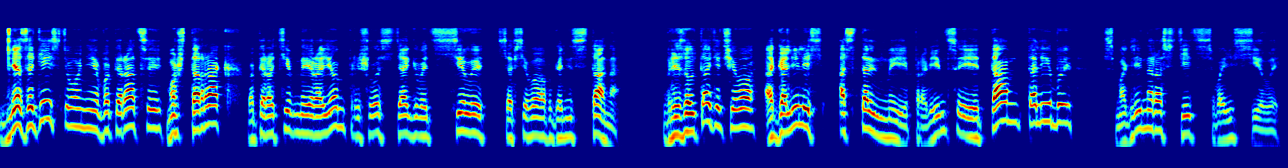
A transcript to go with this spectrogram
Для задействования в операции Моштарак в оперативный район пришлось стягивать силы со всего Афганистана, в результате чего оголились остальные провинции, и там талибы – смогли нарастить свои силы.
